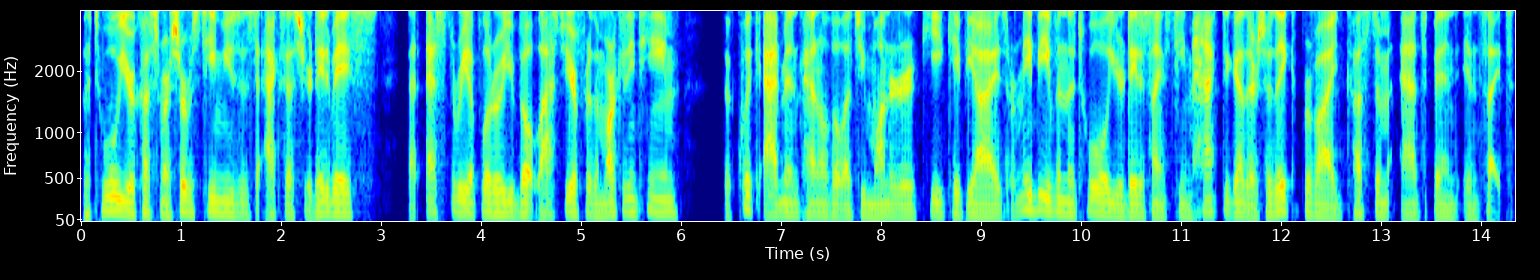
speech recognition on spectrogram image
The tool your customer service team uses to access your database, that S3 uploader you built last year for the marketing team, the quick admin panel that lets you monitor key KPIs, or maybe even the tool your data science team hacked together so they could provide custom ad spend insights.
